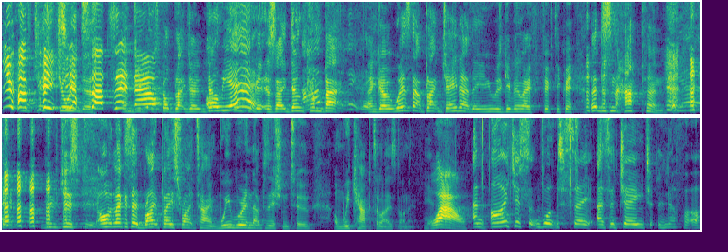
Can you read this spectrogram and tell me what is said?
You have Just peaked. Yes, us that's it and now. You've got Black Jadeite. Oh, Don't think yeah. of it as like, don't come back and go, where's that Black Jadeite that you was giving away for 50 quid? That doesn't happen. Okay? You've just, oh, like I said, right place, right time. We were in that position too, and we capitalized on it. Wow. And I just want to say, as a jade lover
